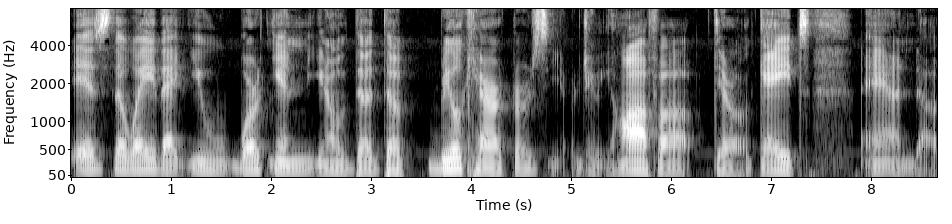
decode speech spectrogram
is the way that you work in, you know, the the real characters, you know, Jimmy Hoffa, Daryl Gates, and uh,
